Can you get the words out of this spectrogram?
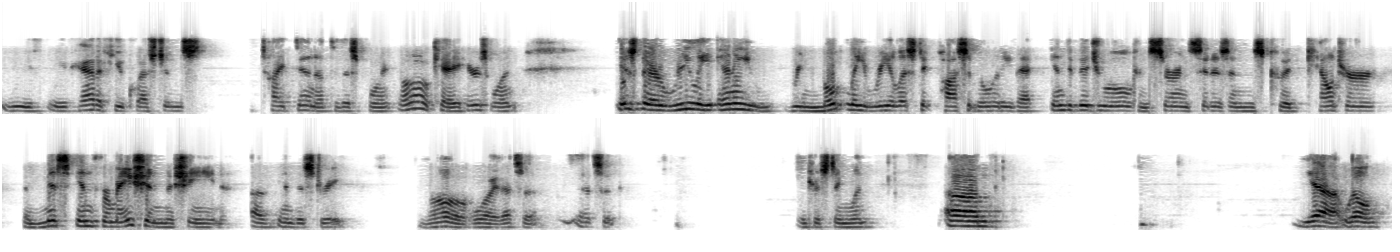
we've, we've had a few questions typed in up to this point. Oh, okay, here's one. Is there really any remotely realistic possibility that individual concerned citizens could counter the misinformation machine of industry? Oh boy, that's a that's a interesting one. Um, yeah, well,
